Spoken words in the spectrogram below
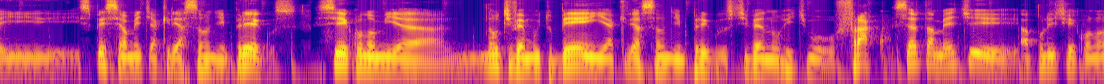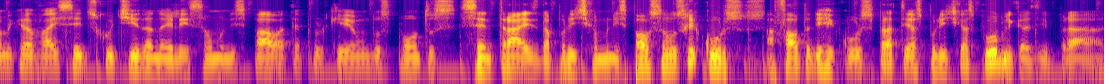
e especialmente a criação de empregos, se a economia não estiver muito bem e a criação de empregos estiver num ritmo fraco, certamente a política econômica vai ser discutida na eleição municipal, até porque um dos pontos centrais da política municipal são os recursos, a falta de recursos para ter as políticas públicas e para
